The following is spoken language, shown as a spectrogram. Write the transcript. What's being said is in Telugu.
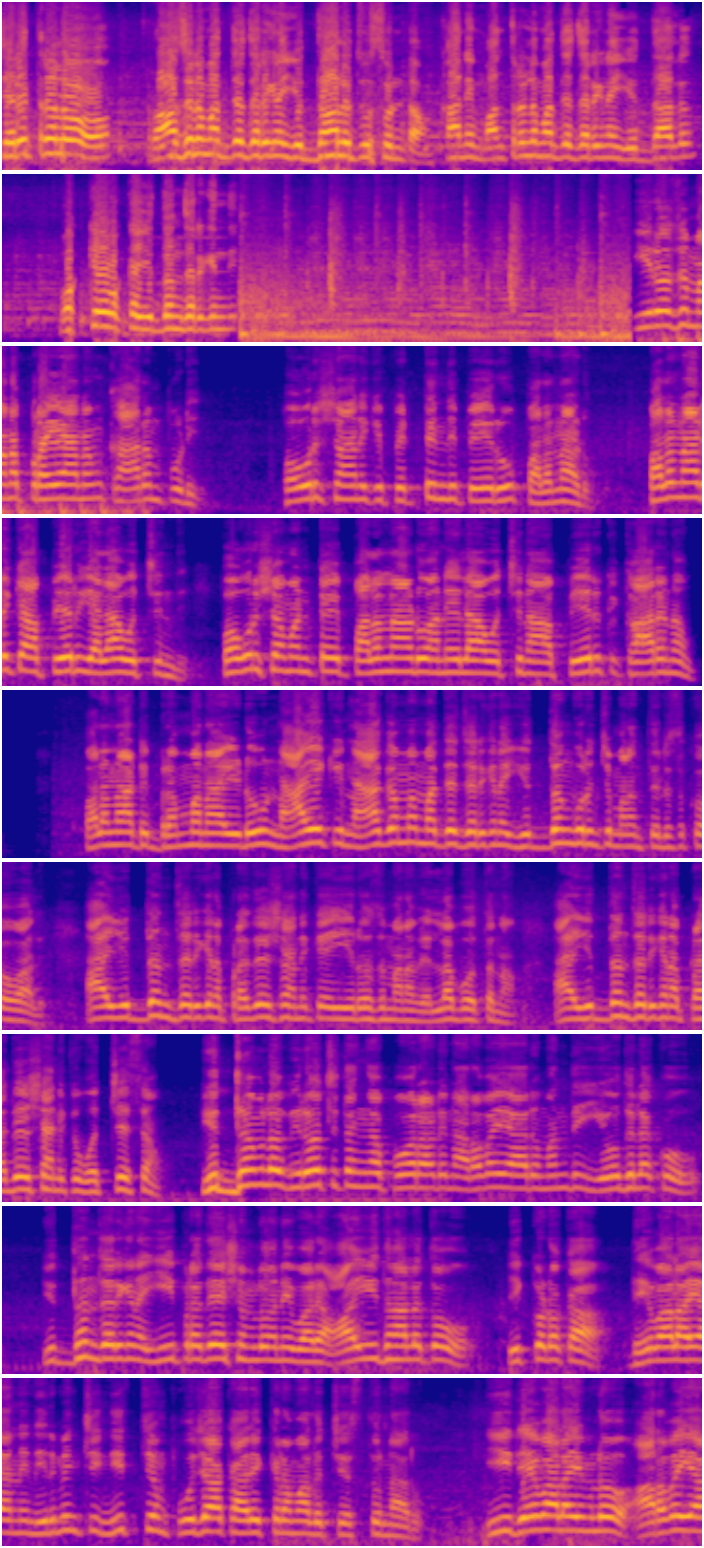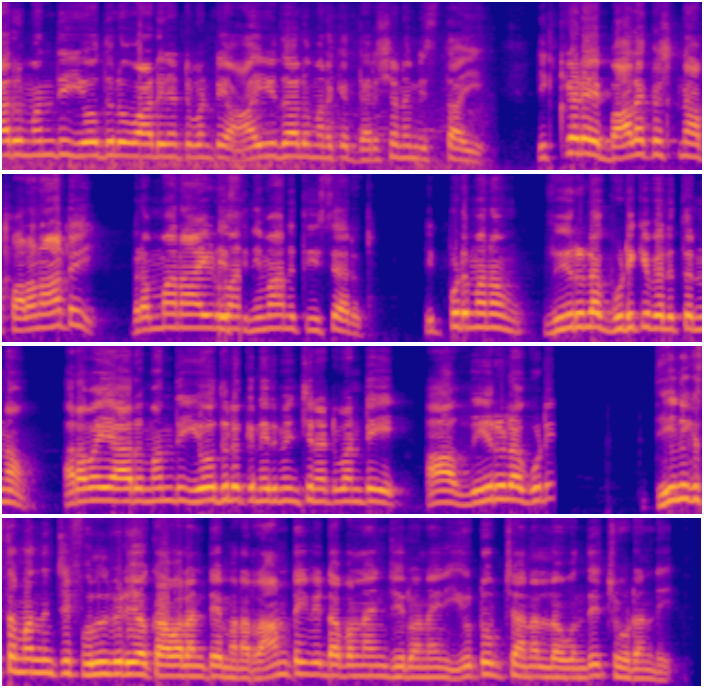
చరిత్రలో రాజుల మధ్య జరిగిన యుద్ధాలు చూస్తుంటాం. కానీ మంత్రుల మధ్య జరిగిన యుద్ధాలు ఒకే ఒక్క యుద్ధం జరిగింది. ఈరోజు మన ప్రయాణం కారంపొడి. పౌరుషానికి పెట్టింది పేరు పలనాడు. పలనాడుకి ఆ పేరు ఎలా వచ్చింది? పౌరుషం అంటే పలనాడు అనేలా వచ్చిన ఆ పేరుకి కారణం పలనాటి బ్రహ్మనాయుడు నాయకి నాగమ్మ మధ్య జరిగిన యుద్ధం గురించి మనం తెలుసుకోవాలి. ఆ యుద్ధం జరిగిన ప్రదేశానికే ఈరోజు మనం వెళ్ళబోతున్నాం. ఆ యుద్ధం జరిగిన ప్రదేశానికి వచ్చేసాం. యుద్ధంలో విరోచితంగా పోరాడిన అరవై ఆరు మంది యోధులకు యుద్ధం జరిగిన ఈ ప్రదేశంలోని వారి ఆయుధాలతో ఇక్కడొక దేవాలయాన్ని నిర్మించి నిత్యం పూజా కార్యక్రమాలు చేస్తున్నారు. ఈ దేవాలయంలో అరవై ఆరు మంది యోధులు వాడినటువంటి ఆయుధాలు మనకి దర్శనమిస్తాయి. ఇక్కడే బాలకృష్ణ పలనాటి బ్రహ్మనాయుడు సినిమాను సినిమాని తీశారు. ఇప్పుడు మనం వీరుల గుడికి వెళుతున్నాం. అరవై ఆరు మంది యోధులకు నిర్మించినటువంటి ఆ వీరుల గుడి దీనికి సంబంధించి ఫుల్ వీడియో కావాలంటే మన Ram TV double nine zero nine YouTube ఛానల్లో ఉంది. చూడండి.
